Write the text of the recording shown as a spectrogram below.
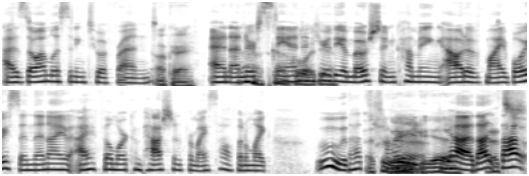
as though I'm listening to a friend Okay. and understand cool and hear idea. the emotion coming out of my voice. And then I, I feel more compassion for myself. And I'm like, ooh, that's, That's hard. yeah. yeah, that, That's-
